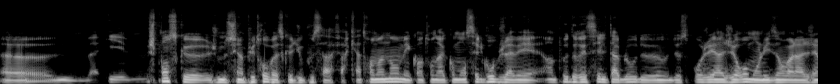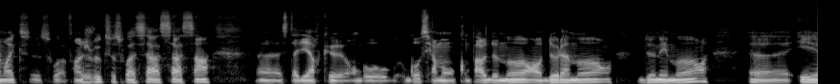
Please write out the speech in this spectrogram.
je pense que je me souviens plus trop parce que du coup ça va faire 4 ans maintenant, mais quand on a commencé le groupe, j'avais un peu dressé le tableau de, ce projet à Jérôme en lui disant voilà, j'aimerais que ce soit, enfin, je veux que ce soit ça, ça, ça. C'est-à-dire que, gros, grossièrement, qu'on parle de mort, de la mort, de mes morts. et,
